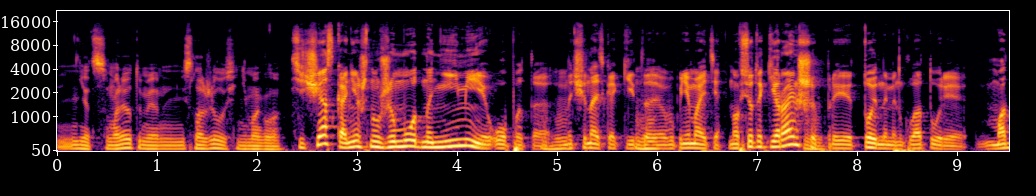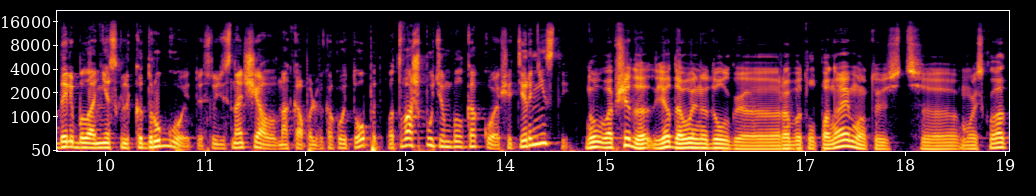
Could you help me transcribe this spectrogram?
нет, с самолетами не сложилось и не могло. Сейчас, конечно, уже модно, не имея опыта, угу. начинать какие-то, угу. вы понимаете. Но все-таки раньше, угу. при той номенклатуре, модель была несколько другой. То есть люди сначала накапливали какой-то опыт. Вот ваш путь он был какой? Вообще тернистый? Ну, вообще, да, я довольно долго работал по найму. То есть э, мой склад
